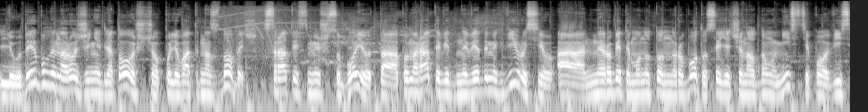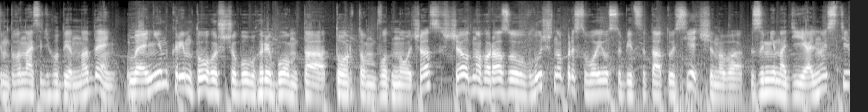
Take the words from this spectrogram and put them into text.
Люди були народжені для того, щоб полювати на здобич, сратись між собою та помирати від невидимих вірусів, а не робити монотонну роботу, сидячи на одному місці по 8-12 годин на день. Ленін, крім того, що був грибом та тортом водночас, ще одного разу влучно присвоїв собі цитату Сєчинова: зміна діяльності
